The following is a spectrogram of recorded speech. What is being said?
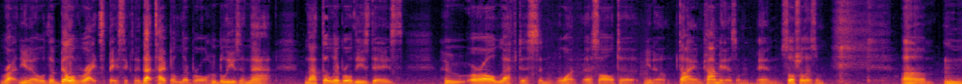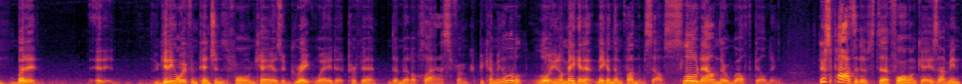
right, you know, the Bill of Rights, basically, that type of liberal who believes in that, not the liberal these days who are all leftists and want us all to, you know, die in communism and socialism. Um, but it, it, getting away from pensions to 401k is a great way to prevent the middle class from becoming a little, little, you know, making it, making them fund themselves, slow down their wealth building. There's positives to 401ks. I mean,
